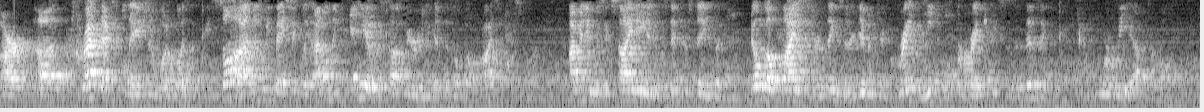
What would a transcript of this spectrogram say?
our uh, correct explanation of what it was that we saw, and then we basically, I don't think any of us thought we were going to get the Nobel Prize for this work. I mean, it was exciting and it was interesting, but Nobel Prizes are things that are given to great people for great pieces of physics. Who were we, after all?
